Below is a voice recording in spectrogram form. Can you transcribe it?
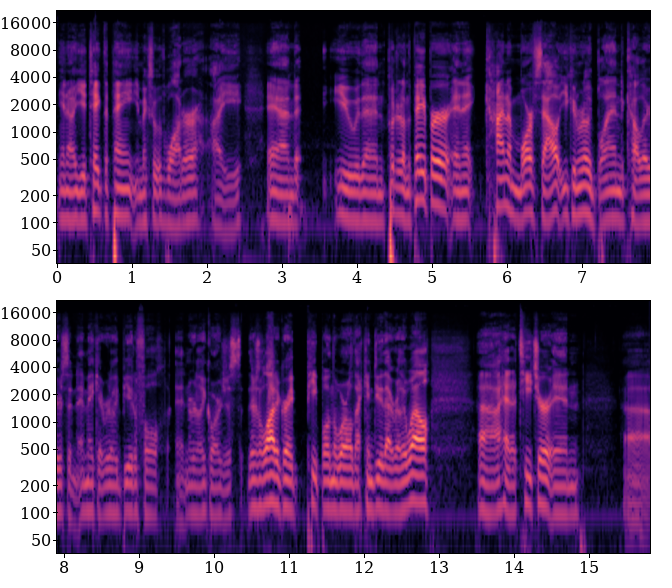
you know, you take the paint, you mix it with water, i.e., and you then put it on the paper and it kind of morphs out. You can really blend colors and, and, make it really beautiful and really gorgeous. There's a lot of great people in the world that can do that really well. Uh, I had a teacher in uh,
